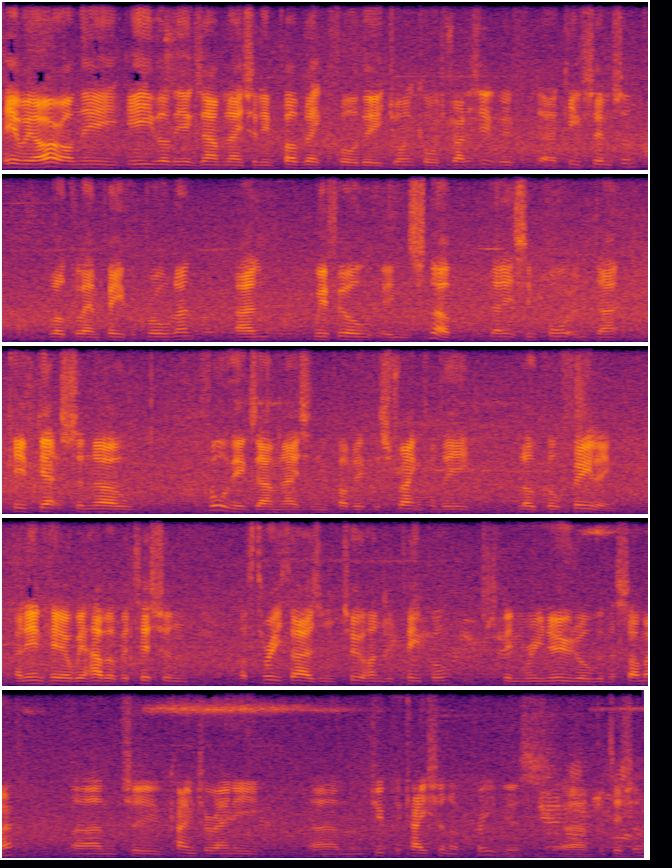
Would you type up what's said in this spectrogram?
here we are on the eve of the examination in public for the Joint Core Strategy with uh, Keith Simpson, local MP for Broadland, and we feel in Snub that it's important that Keith gets to know before the examination in public the strength of the local feeling. And in here we have a petition of 3,200 people. It's been renewed over the summer um, to counter any um, duplication of previous uh, petitions.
